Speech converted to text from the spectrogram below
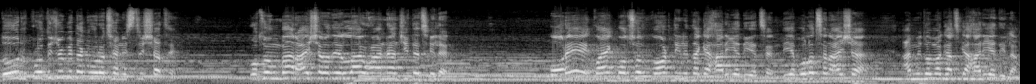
দৌড় প্রতিযোগিতা করেছেন স্ত্রীর সাথে। প্রথমবার আইসারদুল্লাহ জিতেছিলেন। পরে কয়েক বছর পর তিনি তাকে হারিয়ে দিয়েছেন। দিয়ে বলেছেন আয়সা আমি তোমাকে আজকে হারিয়ে দিলাম।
